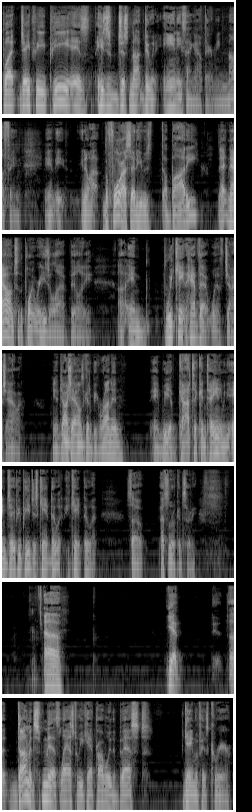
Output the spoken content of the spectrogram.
But JPP is, he's just not doing anything out there. I mean, nothing. And, you know, I, before I said he was a body, that now I'm to the point where he's a liability. Uh, and we can't have that with Josh Allen. You know, Josh Allen's going to be running, and we have got to contain him. And JPP just can't do it. He can't do it. So that's a little concerning. Uh, yeah, uh, Donovan Smith last week had probably the best game of his career.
